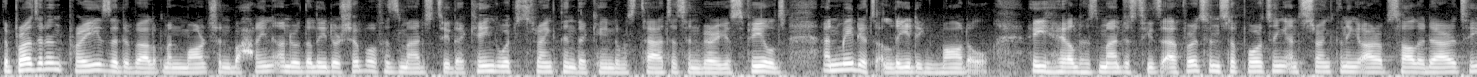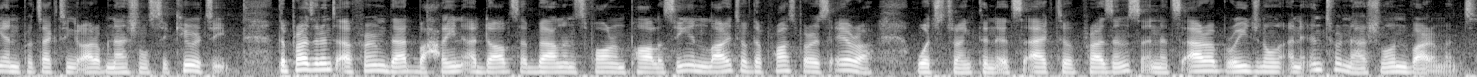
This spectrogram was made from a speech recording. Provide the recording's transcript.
The President praised the development march in Bahrain under the leadership of His Majesty the King, which strengthened the kingdom's status in various fields and made it a leading model. He hailed His Majesty's efforts in supporting and strengthening Arab solidarity and protecting Arab national security. The President affirmed that Bahrain adopts a balanced foreign policy in light of the prosperous era, which strengthened its active presence in its Arab regional and international environment.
